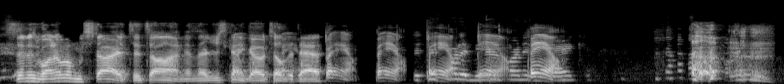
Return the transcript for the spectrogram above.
As soon as one of them starts, it's on, and they're just gonna go till the Bam, death. Bam, bam, Just put a bam, bam, bam.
